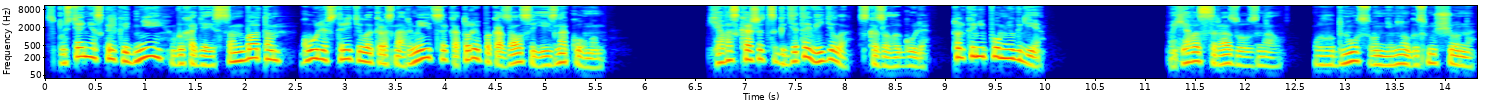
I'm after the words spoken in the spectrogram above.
Спустя несколько дней, выходя из Санбата, Гуля встретила красноармейца, который показался ей знакомым. «Я вас, кажется, где-то видела», — сказала Гуля. «Только не помню где». «Я вас сразу узнал», — улыбнулся он немного смущенно.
